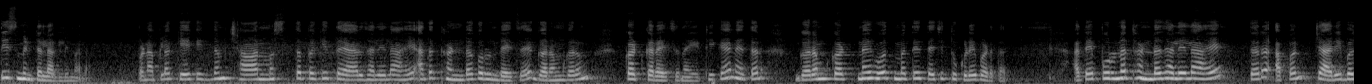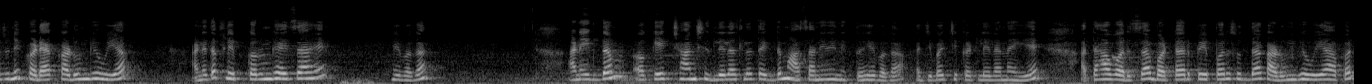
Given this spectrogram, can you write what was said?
तीस मिनटं लागली मला. पण आपला केक एकदम छान मस्तपैकी तयार झालेला आहे. आता थंड करून द्यायचं आहे गरम गरम कट करायचं नाही ठीक आहे? नाहीतर गरम कट नाही होत मग ते त्याचे तुकडे पडतात. आता हे पूर्ण थंड झालेलं आहे तर आपण चारी बाजूने कड्या काढून घेऊया. आणि आता फ्लिप करून घ्यायचं आहे. हे बघा. आणि एकदम केक छान शिजलेला असलं तर एकदम आसानीने निघतो. हे बघा अजिबात चिकटलेला नाही आहे आता हा वरचा बटर पेपरसुद्धा काढून घेऊया आपण.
